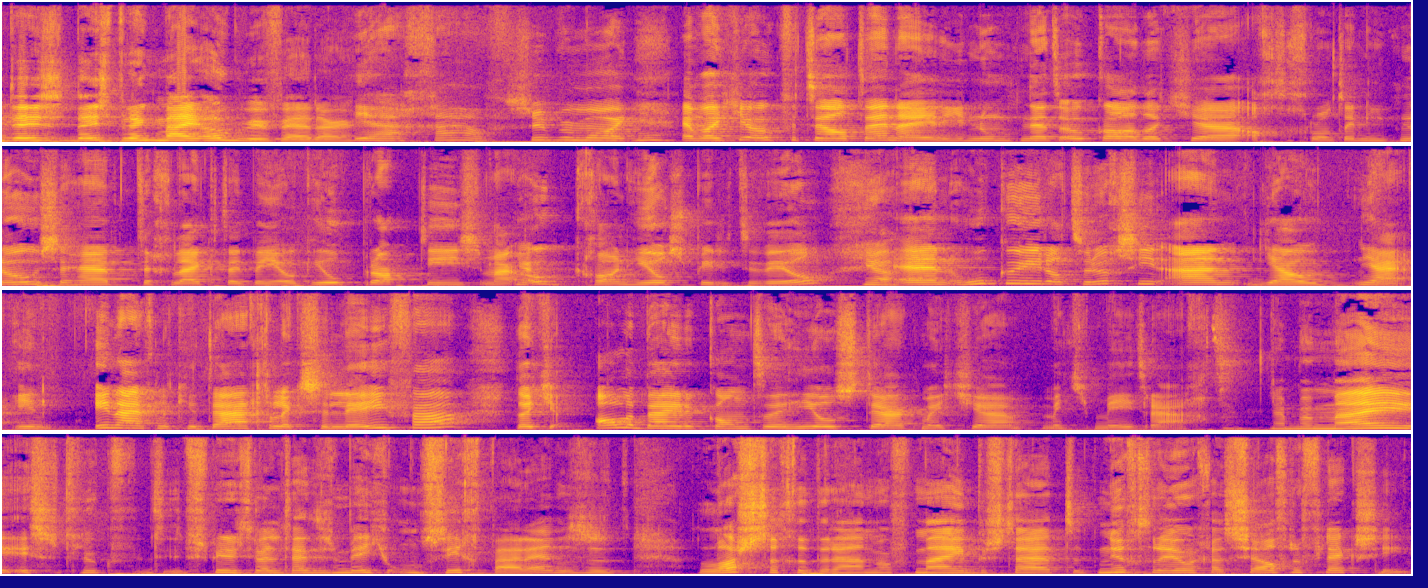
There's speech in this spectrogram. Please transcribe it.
deze, deze brengt mij ook weer verder. Ja, gaaf. Supermooi. En wat je ook vertelt, hè, nou, je noemt net ook al dat je achtergrond in hypnose hebt. Tegelijkertijd ben je ook heel praktisch, maar Ja. ook gewoon heel spiritueel. Ja. En hoe kun je dat terugzien aan jouw, ja, in, in eigenlijk je dagelijkse leven? Dat je allebei de kanten heel sterk met je, met je meedraagt. Ja, bij mij is het natuurlijk, spiritualiteit is een beetje onzichtbaar. Hè? Dat is het lastige eraan. Maar voor mij bestaat het nuchter heel erg uit zelfreflectie.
